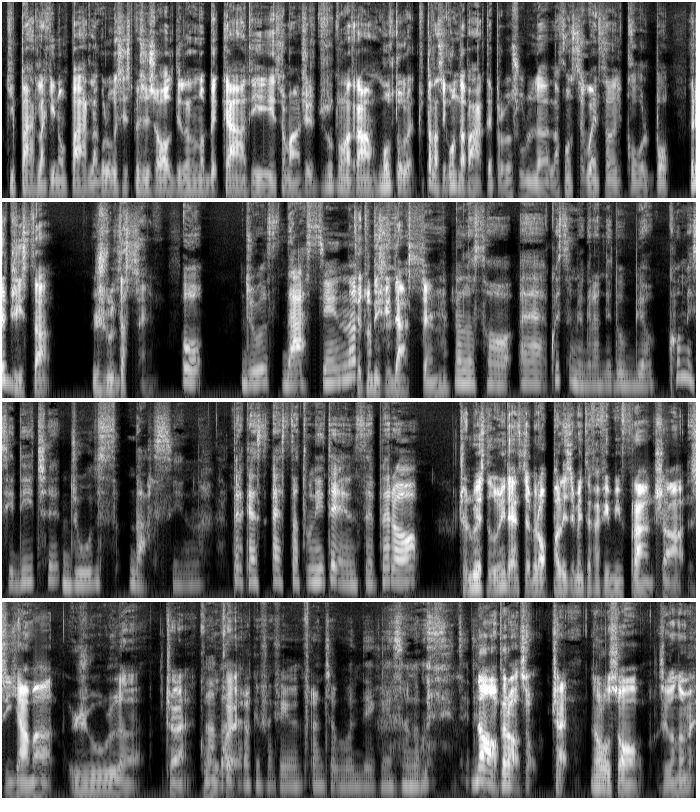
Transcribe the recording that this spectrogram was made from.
chi parla, chi non parla, quello che si è speso i soldi, l'hanno beccati, insomma c'è tutta una trama molto... tutta la seconda parte è proprio sulla conseguenza del colpo. Regista Jules Dassin. O Jules Dassin. Cioè tu dici Dassin? Non lo so, eh, questo è il mio grande dubbio. Come si dice Jules Dassin? Perché è- è statunitense, però Cioè lui è statunitense però palesemente fa film in Francia, si chiama Jules Cioè, comunque... Vabbè, però che fai film in Francia vuol dire che sono... No, però, so- cioè, non lo so, secondo me...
